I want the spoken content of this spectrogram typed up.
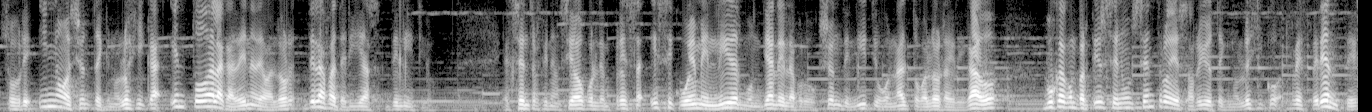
sobre innovación tecnológica en toda la cadena de valor de las baterías de litio. El centro financiado por la empresa SQM, líder mundial en la producción de litio con alto valor agregado, busca convertirse en un centro de desarrollo tecnológico referente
